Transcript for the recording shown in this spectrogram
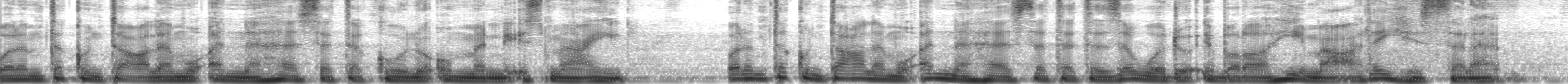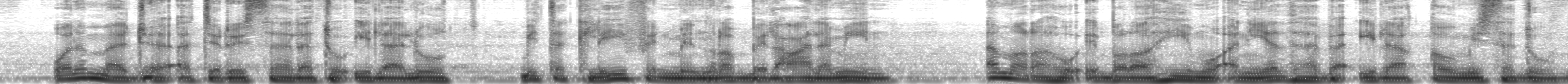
ولم تكن تعلم أنها ستكون أما لإسماعيل ولم تكن تعلم أنها ستتزوج إبراهيم عليه السلام. ولما جاءت الرسالة إلى لوط بتكليف من رب العالمين أمره إبراهيم أن يذهب إلى قوم سدوم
